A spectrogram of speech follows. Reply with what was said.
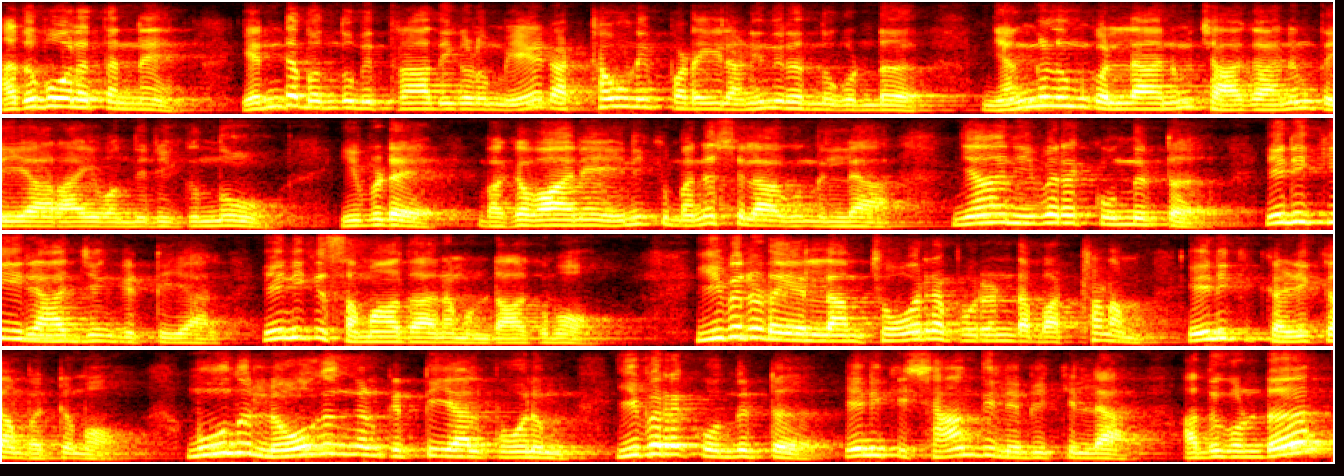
അതുപോലെ തന്നെ എന്റെ ബന്ധുമിത്രാദികളും ഏഴട്ടൗണിപ്പടയിൽ അണിനിരന്നുകൊണ്ട് ഞങ്ങളും കൊല്ലാനും ചാകാനും തയ്യാറായി വന്നിരിക്കുന്നു. ഇവിടെ ഭഗവാനെ എനിക്ക് മനസ്സിലാകുന്നില്ല. ഞാൻ ഇവരെ കൊന്നിട്ട് എനിക്ക് ഈ രാജ്യം കിട്ടിയാൽ എനിക്ക് സമാധാനം ഉണ്ടാകുമോ ഇവരുടെയെല്ലാം ചോര പുരണ്ട ഭക്ഷണം എനിക്ക് കഴിക്കാൻ പറ്റുമോ? മൂന്ന് ലോകങ്ങൾ കിട്ടിയാൽ പോലും ഇവരെ കൊന്നിട്ട് എനിക്ക് ശാന്തി ലഭിക്കില്ല. അതുകൊണ്ട്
